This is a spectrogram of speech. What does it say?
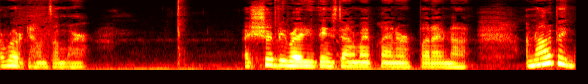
I wrote it down somewhere. I should be writing things down in my planner, but I'm not. I'm not a big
